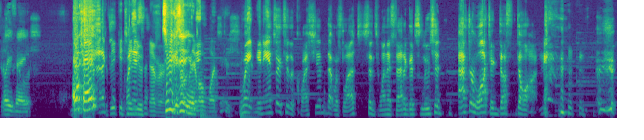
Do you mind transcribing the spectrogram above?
just Oy Okay. To be continued, never. To be continued. never watch this. Wait, in answer to the question that was left, since when is that a good solution? After watching Dusk's Dawn.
